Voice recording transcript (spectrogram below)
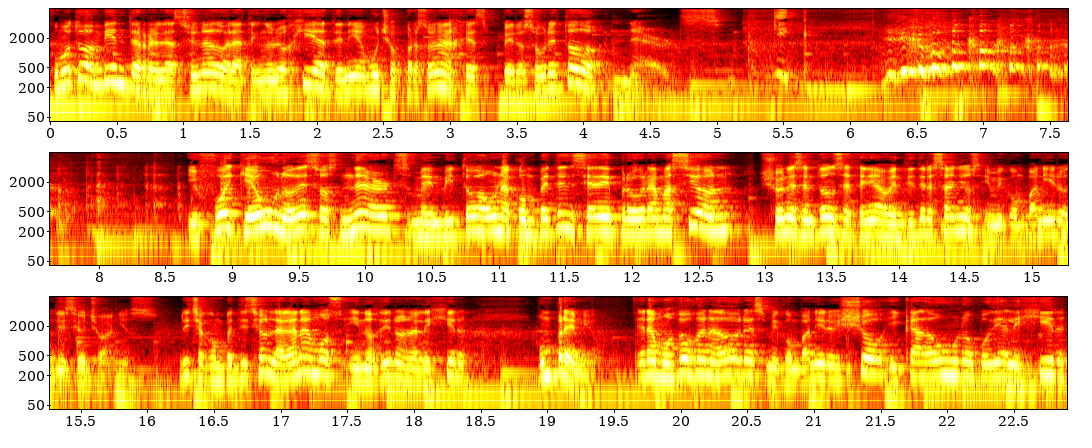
Como todo ambiente relacionado a la tecnología tenía muchos personajes, pero sobre todo nerds. Y fue que uno de esos nerds me invitó a una competencia de programación. Yo en ese entonces tenía 23 años y mi compañero 18 años. Dicha competición la ganamos y nos dieron a elegir un premio. Éramos dos ganadores, mi compañero y yo, y cada uno podía elegir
